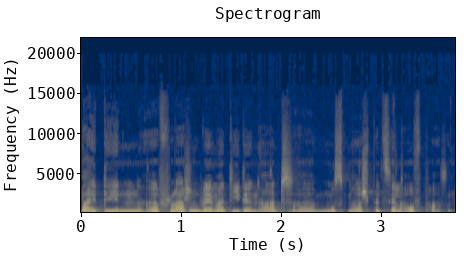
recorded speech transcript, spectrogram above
bei den äh, Flaschen, wenn man die denn hat, äh, muss man speziell aufpassen.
